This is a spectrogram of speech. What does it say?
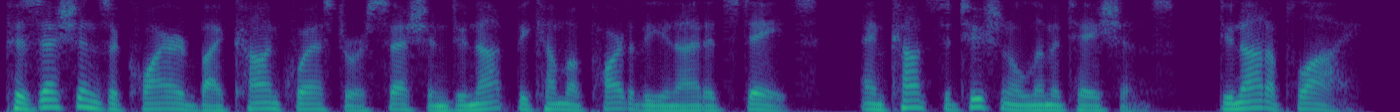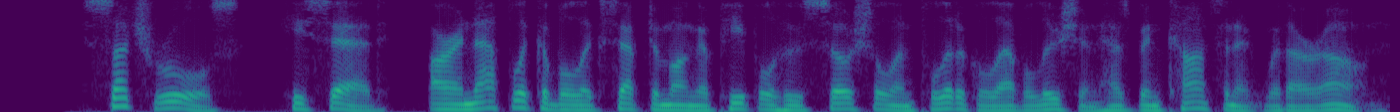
possessions acquired by conquest or cession do not become a part of the United States, and constitutional limitations do not apply. Such rules, he said, are inapplicable except among a people whose social and political evolution has been consonant with our own.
